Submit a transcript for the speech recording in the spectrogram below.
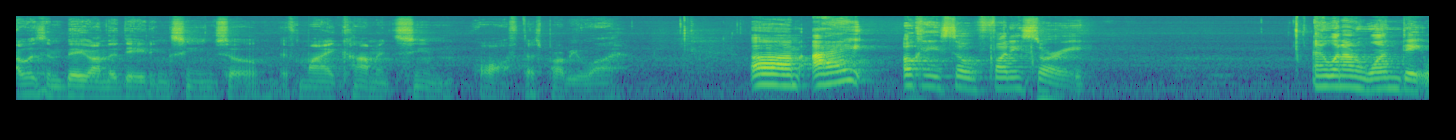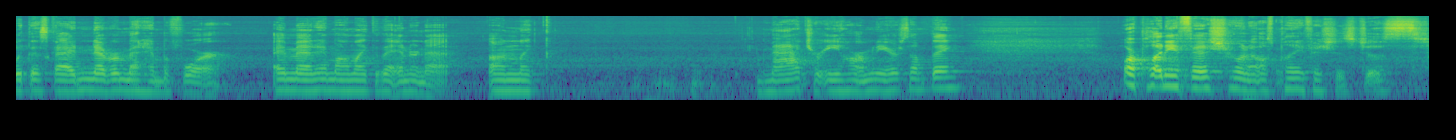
I wasn't big on the dating scene, so if my comments seem off, that's probably why. Um, I okay. So funny story. I went on one date with this guy. I'd never met him before. I met him on like the internet, on like Match or eHarmony or something, or Plenty of Fish. Who knows? Plenty of Fish is just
